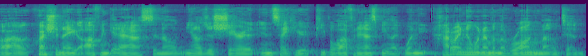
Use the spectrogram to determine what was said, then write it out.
uh, question I often get asked, and I'll you know just share an insight here. People often ask me like, when how do I know when I'm on the wrong mountain?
